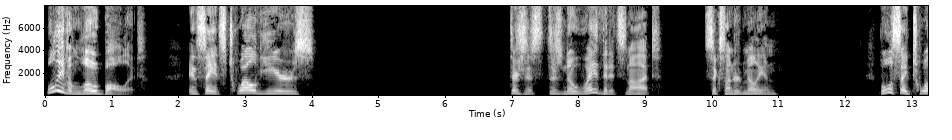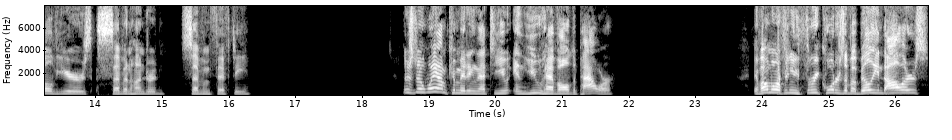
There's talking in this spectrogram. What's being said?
we'll even lowball it and say it's 12 years. There's just, there's no way that it's not 600 million. But we'll say 12 years, 700, 750. There's no way I'm committing that to you and you have all the power. If I'm offering you three quarters of a billion dollars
